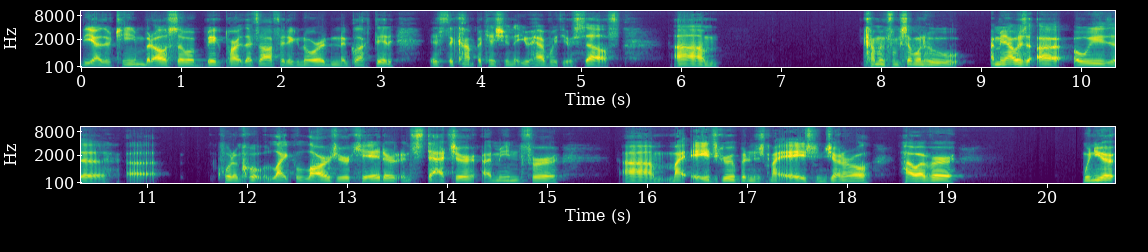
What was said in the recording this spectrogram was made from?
the other team, but also a big part that's often ignored and neglected is the competition that you have with yourself. Um, coming from someone who, I mean, I was uh, always a, a, quote unquote like larger kid or in stature. I mean, for um, my age group and just my age in general. However, when you're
